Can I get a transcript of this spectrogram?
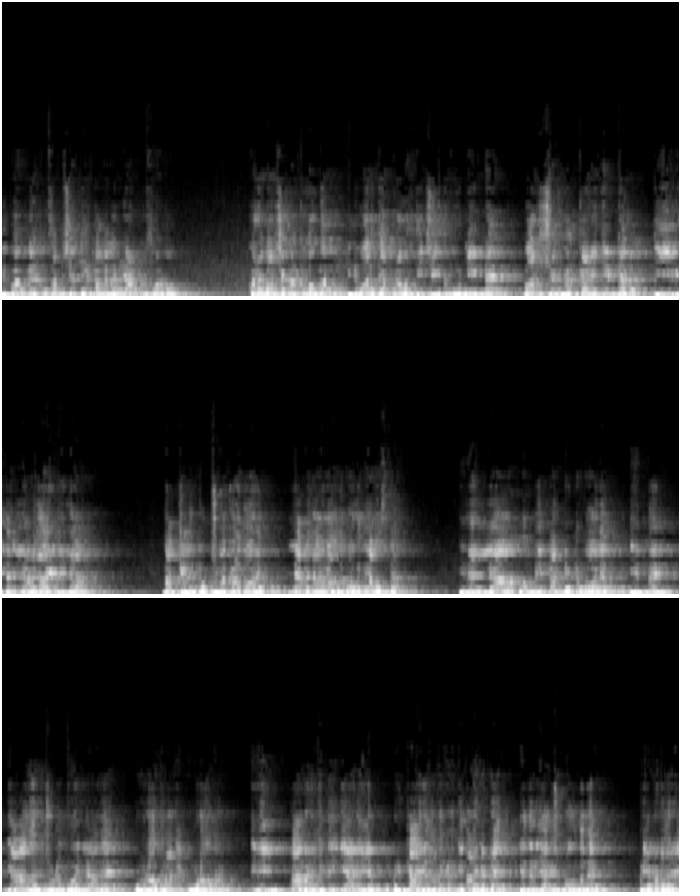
നിങ്ങൾക്ക് സംശയം തീർക്കാൻ വല്ലവരുടെ അഡ്രസ് വേണോ? കുറെ വർഷങ്ങൾക്ക് മുമ്പ് ഇതുപോലത്തെ പ്രവൃത്തി ചെയ്തു കൂട്ടിയിട്ട് വർഷങ്ങൾ കഴിഞ്ഞിട്ടും ജീവിതം ലെവലായിട്ടില്ല മക്കളും കൊച്ചുമക്കളും പോലും ലെവലാകാതെ പോകുന്ന അവസ്ഥ. ഇതെല്ലാം മുമ്പിൽ കണ്ടിട്ട് പോലും ഇന്ന് യാതൊരു ചുളുപ്പും ഇല്ലാതെ കൂടോത്രാണ് കൂടോത്രം ഇനി ആ വഴിക്ക് നീങ്ങിയാണെങ്കിലും ഒരു കാര്യം നടക്കണമെങ്കിൽ നടക്കട്ടെ എന്ന് വിചാരിച്ചു പോകുന്നത്. പ്രിയപ്പെട്ടവരെ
